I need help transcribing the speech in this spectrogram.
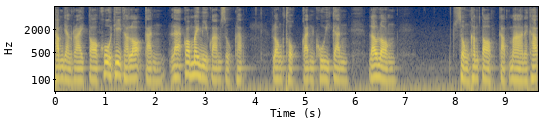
ทำอย่างไรต่อคู่ที่ทะเลาะกัน และก็ไม่มีความสุขครับ ลองถกกันคุยกัน แล้วลองส่งคำตอบกลับมานะครับ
